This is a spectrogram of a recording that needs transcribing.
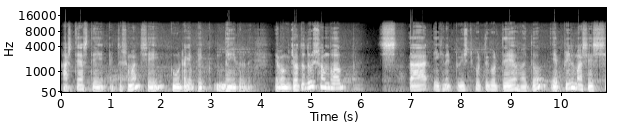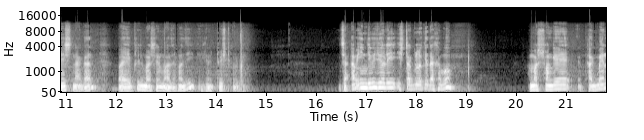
আস্তে আস্তে একটা সময় সে কুমোরটাকে ভে- ভেঙে ফেলবে। এবং যতদূর সম্ভব তা এখানে টুইস্ট করতে করতে হয়তো এপ্রিল মাসের শেষ নাগাদ বা এপ্রিল মাসের মাঝামাঝি এখানে টুইস্ট করবে। আচ্ছা আমি ইন্ডিভিজুয়ালি স্টকগুলোকে দেখাবো। আমার সঙ্গে থাকবেন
